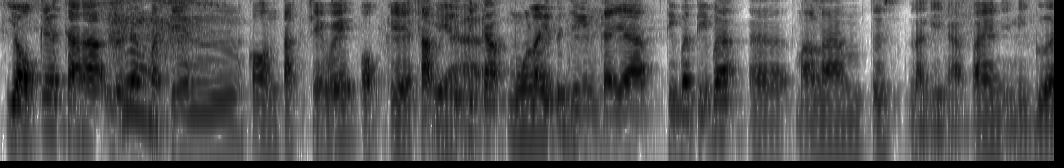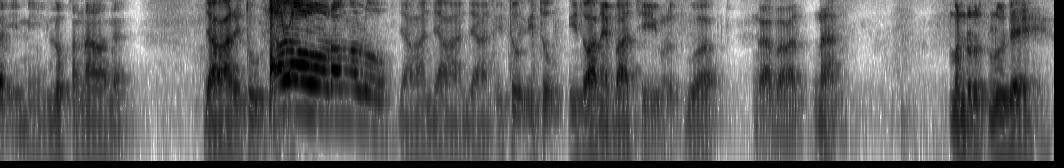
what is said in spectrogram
ya oke cara lu dapetin kontak cewek oke tapi Iya. ketika mulai itu jangan kayak tiba-tiba eh, malam terus lagi ngapain ini gua ini lu kenal nggak Jangan itu. tolol dong lu Jangan jangan jangan. Itu itu itu aneh banget sih menurut gua. Enggak banget. Nah, menurut lu deh.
